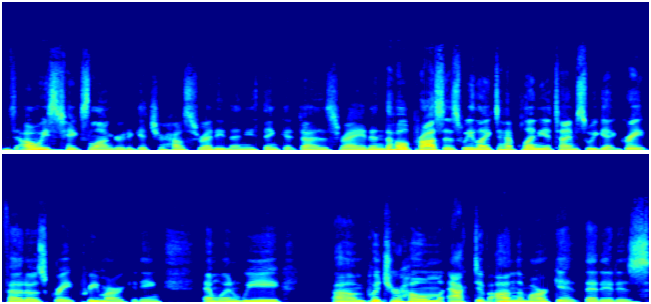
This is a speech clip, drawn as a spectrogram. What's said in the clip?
it always takes longer to get your house ready than you think it does, right? And the whole process, we like to have plenty of time so we get great photos, great pre marketing. And when we um, put your home active on the market, that it is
